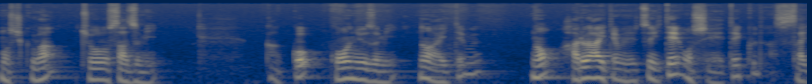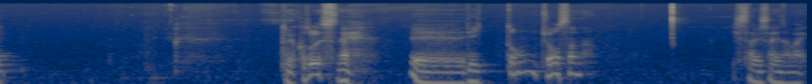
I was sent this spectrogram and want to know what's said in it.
もしくは調査済み。かっこ購入済みのアイテム。の春アイテムについて教えてください。ということですね、えー、リットン調査団。久々に名前聞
